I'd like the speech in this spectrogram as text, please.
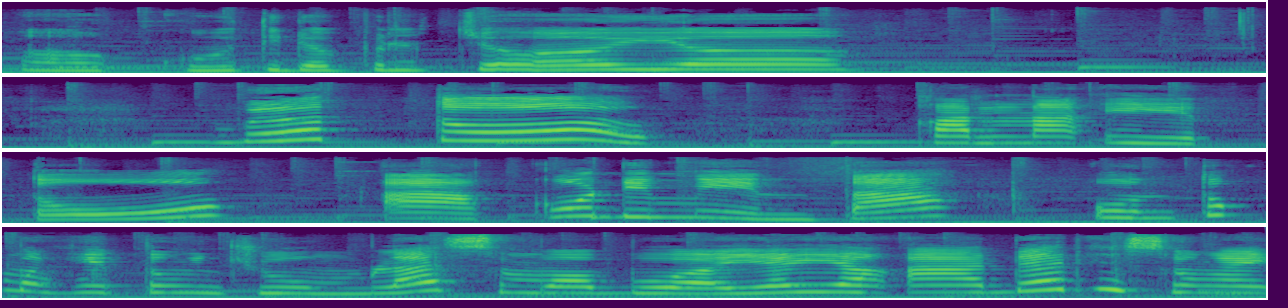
Aku tidak percaya. Betul. Karena itu, aku diminta untuk menghitung jumlah semua buaya yang ada di sungai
